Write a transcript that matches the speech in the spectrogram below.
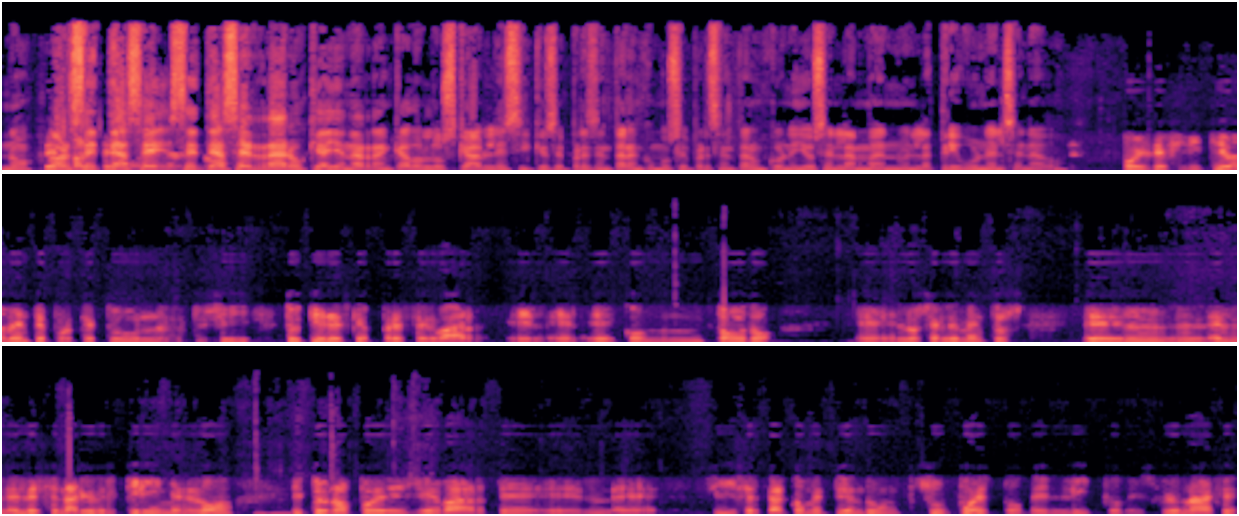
No. Ahora, ¿se te, hace, ¿se te hace raro que hayan arrancado los cables y que se presentaran como se presentaron con ellos en la mano, en la tribuna del Senado? Pues definitivamente porque tú, si, tú tienes que preservar el, con todo eh, los elementos, el, escenario del crimen, ¿no? Y tú no puedes llevarte, eh, si se está cometiendo un supuesto delito de espionaje,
